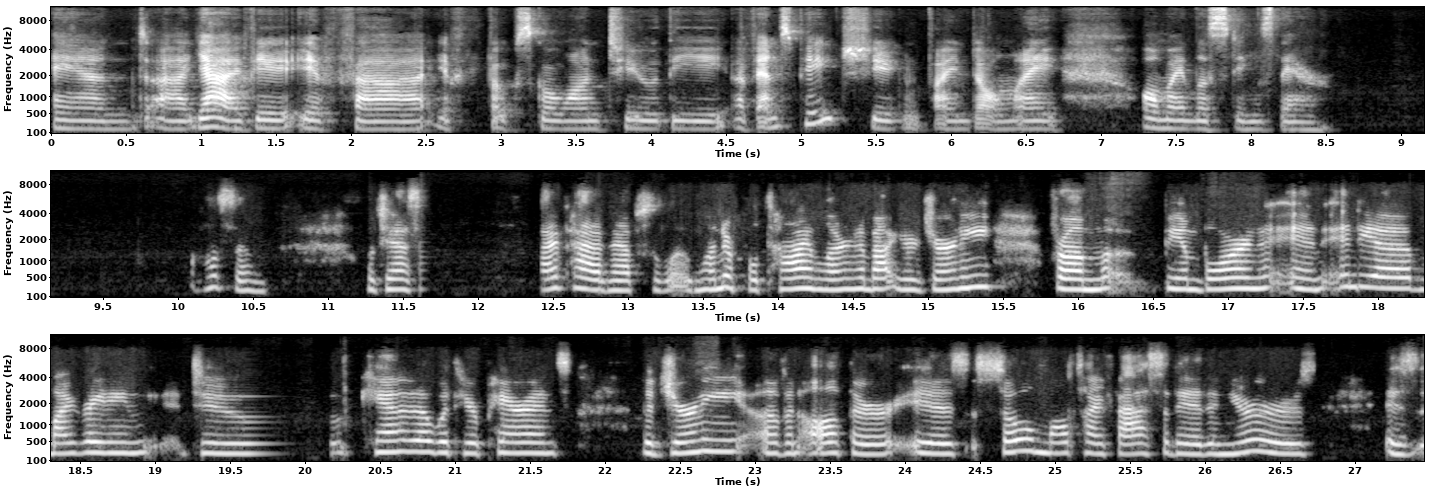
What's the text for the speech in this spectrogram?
and uh, yeah, if you if uh, if folks go on to the events page, you can find all my all my listings there. Awesome. Well, Jass, I've had an absolute wonderful time learning about your journey from being born in India, migrating to Canada with your parents. The journey of an author is so multifaceted, and yours is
